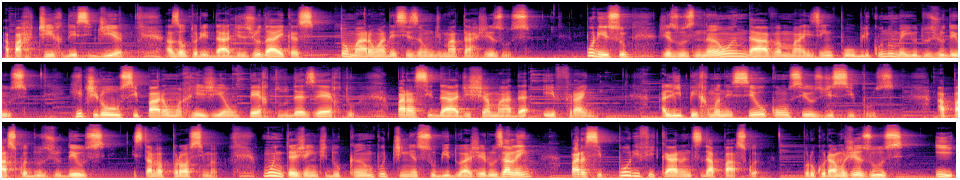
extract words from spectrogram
A partir desse dia, as autoridades judaicas tomaram a decisão de matar Jesus. Por isso, Jesus não andava mais em público no meio dos judeus. Retirou-se para uma região perto do deserto, para a cidade chamada Efraim. Ali permaneceu com os seus discípulos. A Páscoa dos judeus estava próxima. Muita gente do campo tinha subido a Jerusalém para se purificar antes da Páscoa. Procuravam Jesus e,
